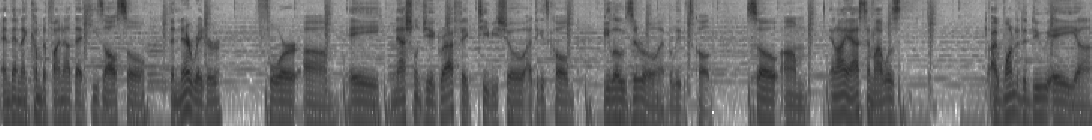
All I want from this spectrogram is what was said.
And then I come to find out that he's also the narrator for um, a National Geographic TV show. I think it's called Below Zero. I believe it's called. So um, and I asked him. I was I wanted to do a uh,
